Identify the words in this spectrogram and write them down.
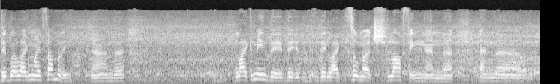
they were like my family and uh, like me they, they, they like so much laughing and uh, and uh,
